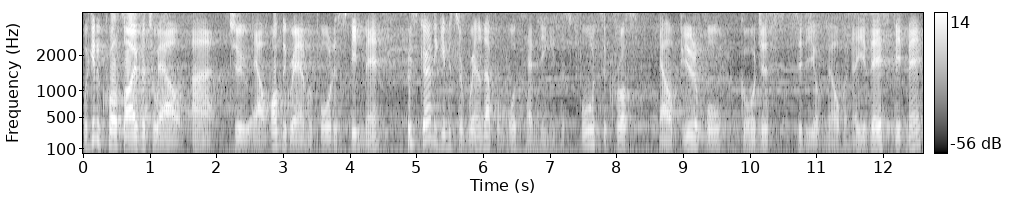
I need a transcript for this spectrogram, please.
We're going to cross over to our uh, to our on the ground reporter Spin Man, who's going to give us a roundup of what's happening in the sports across our beautiful, gorgeous city of Melbourne. Are you there, Spin Man?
